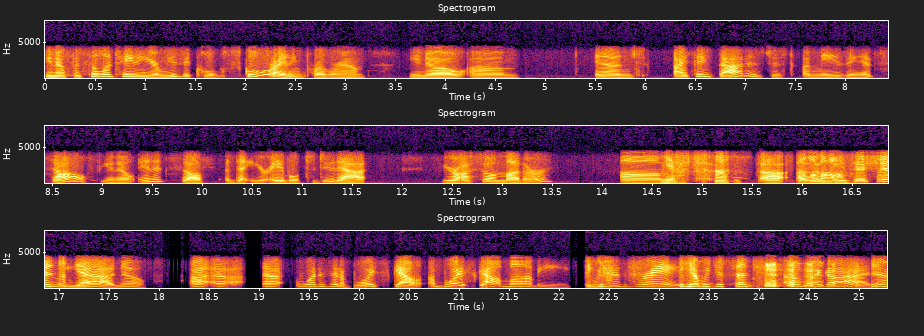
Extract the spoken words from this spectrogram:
you know facilitating your musical school writing program you know um and I think that is just amazing itself, you know, in itself that you're able to do that. You're also a mother, um, yes. uh, a a musician. yeah, no. Uh, uh, uh, what is it? A Boy Scout, a Boy Scout mommy, which Yeah. is great. yeah, we just sent. Oh my God. Yeah.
